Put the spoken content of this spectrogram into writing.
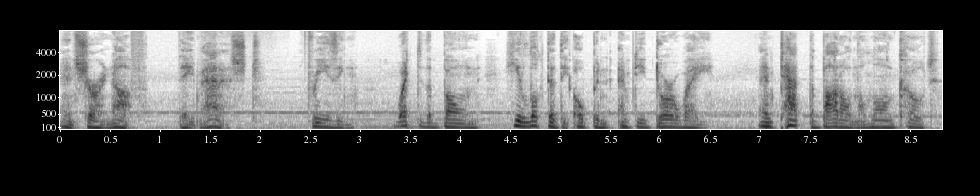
and sure enough, they vanished, freezing, wet to the bone he looked at the open, empty doorway and tapped the bottle in the long coat.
